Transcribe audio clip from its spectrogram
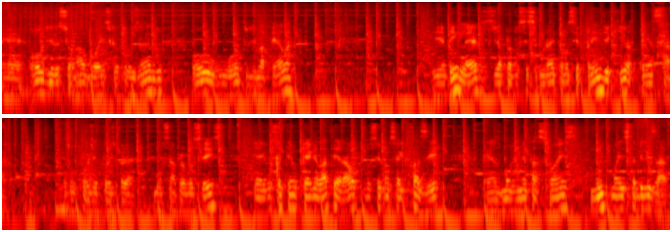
é, ou direcional igual esse que eu estou usando, ou o outro de lapela. E é bem leve, já para você segurar, então você prende aqui, ó, tem essa, eu vou pôr depois para mostrar para vocês. E aí você tem o pega lateral que você consegue fazer é, as movimentações muito mais estabilizado,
